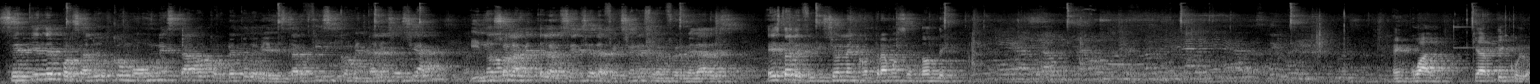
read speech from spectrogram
Se entiende por salud como un estado completo de bienestar físico, mental y social, y no solamente la ausencia de afecciones o enfermedades. Definición la encontramos en dónde? ¿En cuál? ¿Qué artículo?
